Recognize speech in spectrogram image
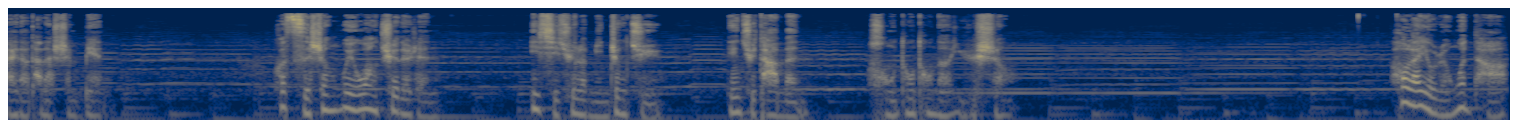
来到他的身边，和此生未忘却的人一起去了民政局，领取他们红彤彤的余生。后来有人问他，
